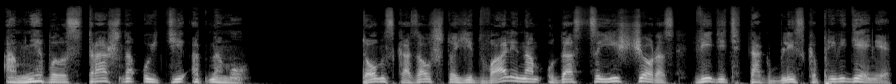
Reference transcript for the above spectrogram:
а мне было страшно уйти одному. Том сказал, что едва ли нам удастся еще раз видеть так близко привидение,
